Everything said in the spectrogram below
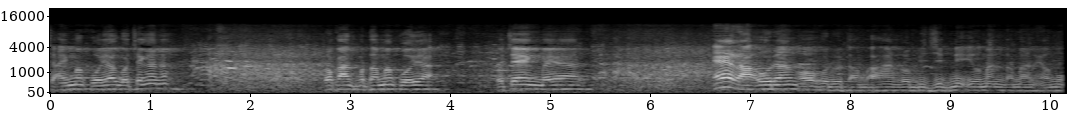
cak imam kuliah gocengan ah. Rokaat pertama kuliah. Goceng bayar era orang oh kudu tambahan Robi Jibni ilman tambahan ilmu.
